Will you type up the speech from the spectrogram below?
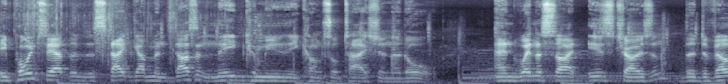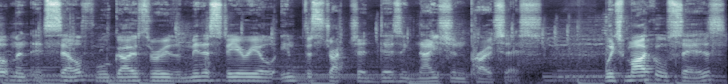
He points out that the state government doesn't need community consultation at all. And when a site is chosen, the development itself will go through the ministerial infrastructure designation process, which Michael says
